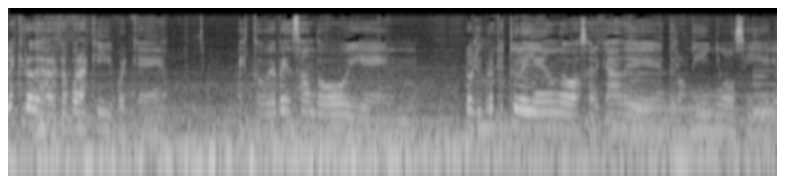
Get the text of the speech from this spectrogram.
les quiero dejar esto por aquí porque estuve pensando hoy en los libros que estoy leyendo acerca de, los niños y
